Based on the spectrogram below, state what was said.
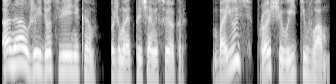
«Она уже идет с веником», — пожимает плечами свекр. «Боюсь, проще выйти вам».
